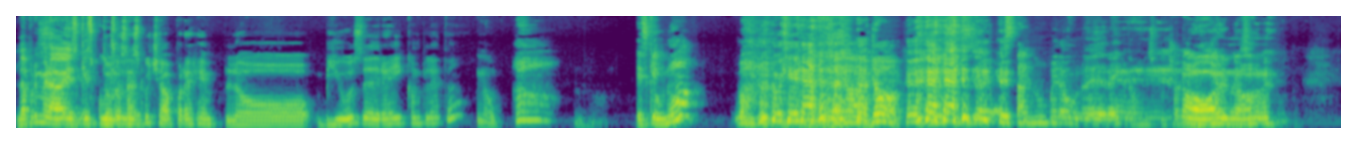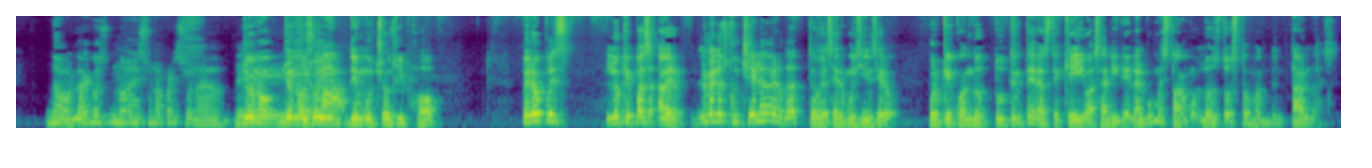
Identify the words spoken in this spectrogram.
La primera vez que ¿Tú escucho no has escuchado, por ejemplo, Views de Drake completo? No. ¡Ah! Es que... ¿Tú no? No, yo. Está número uno de Drake. No me escucho No, no. No, Lagos no es una persona de. Yo no, yo no soy de mucho hip hop. Pero pues, lo que pasa, a ver, me lo escuché, la verdad, te voy a ser muy sincero. Porque cuando tú te enteraste que iba a salir el álbum, estábamos los dos tomando en tablas.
